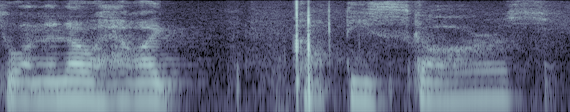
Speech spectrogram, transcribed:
You want to know how I got these scars?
